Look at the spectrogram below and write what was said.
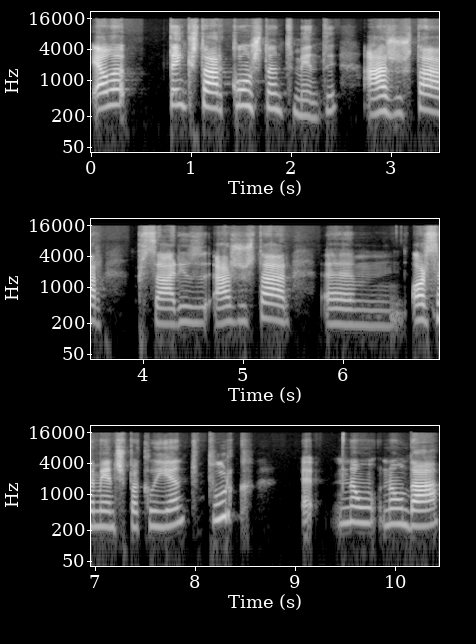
ela tem que estar constantemente a ajustar pressários, a ajustar um, orçamentos para cliente, porque uh, não, não dá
